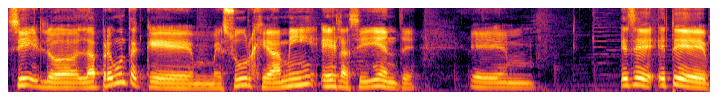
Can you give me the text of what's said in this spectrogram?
Sí, la pregunta que me surge a mí es la siguiente. Em, ese, este,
